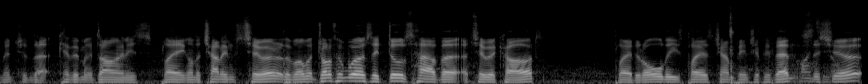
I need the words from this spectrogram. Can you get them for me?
Mentioned that Kevin McDine is playing on the Challenge Tour at the moment. Jonathan Worsley does have a, a tour card. Played at all these Players' Championship events this year.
